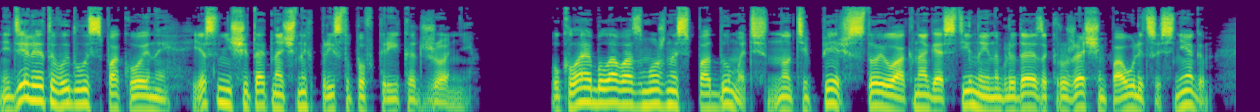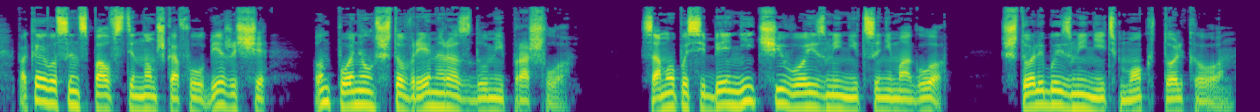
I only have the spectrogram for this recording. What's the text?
Неделя эта выдалась спокойной, если не считать ночных приступов крика Джонни. У Клая была возможность подумать, но теперь, стоя у окна гостиной и наблюдая за кружащим по улице снегом, пока его сын спал в стенном шкафу убежища, он понял, что время раздумий прошло. Само по себе ничего измениться не могло. Что-либо изменить мог только он.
